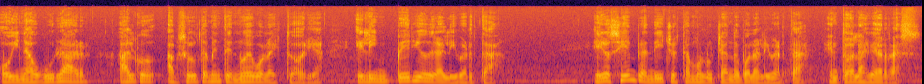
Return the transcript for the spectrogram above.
o inaugurar algo absolutamente nuevo en la historia, el imperio de la libertad. Ellos siempre han dicho estamos luchando por la libertad, en todas las guerras,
